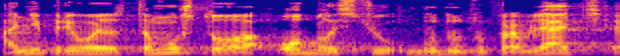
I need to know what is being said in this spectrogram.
они приводят к тому, что областью будут управлять э,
